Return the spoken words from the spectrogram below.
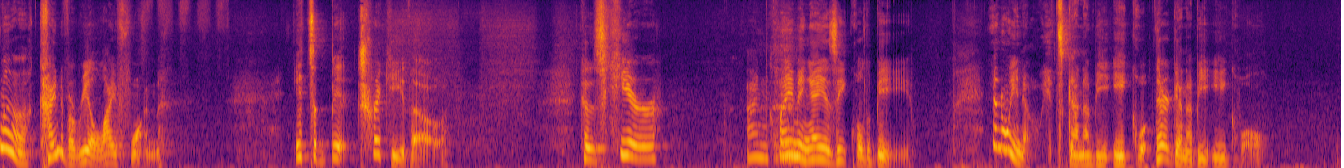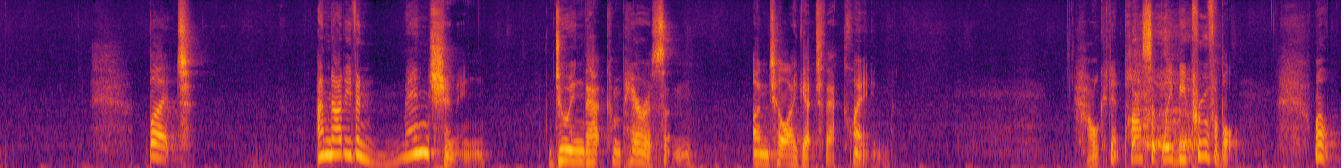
uh, kind of a real life one. It's a bit tricky though, because here I'm claiming A is equal to B. And we know it's gonna be equal, they're gonna be equal. But I'm not even mentioning doing that comparison until I get to that claim. How can it possibly be provable? Well,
